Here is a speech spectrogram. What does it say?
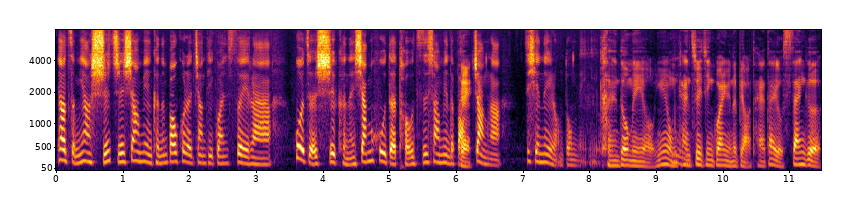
要怎么样实质上面，可能包括了降低关税啦，或者是可能相互的投资上面的保障啦。这些内容都没有，可能都没有，因为我们看最近官员的表态，大概有三个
